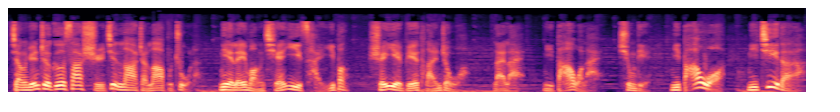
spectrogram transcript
蒋元这哥仨使劲拉着，拉不住了。聂磊往前一踩一蹦，谁也别拦着我！来来，你打我来，兄弟，你打我！你记得啊，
